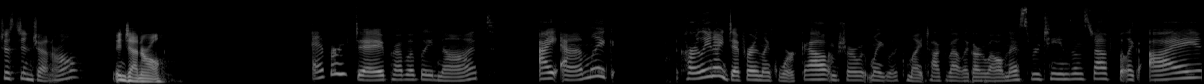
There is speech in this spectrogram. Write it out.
Just in general? In general every day, probably not. I am like Carly and I differ in like workout. I'm sure we might like might talk about like our wellness routines and stuff, but like I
